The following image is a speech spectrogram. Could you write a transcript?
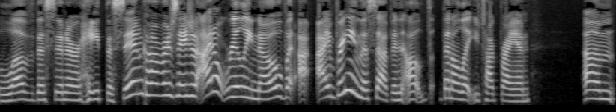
love the sinner, hate the sin conversation. I don't really know, but I, am bringing this up, and I'll, then I'll let you talk, Brian. Um,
